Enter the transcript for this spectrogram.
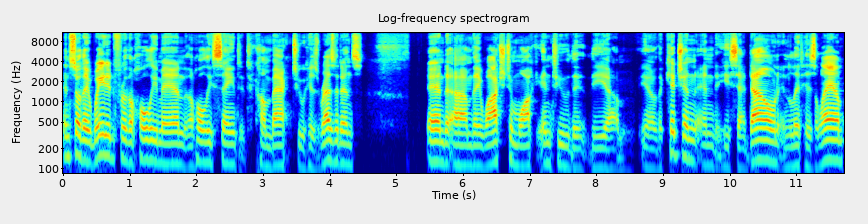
And so they waited for the holy man the holy saint to come back to his residence. And um, they watched him walk into the the um, you know the kitchen and he sat down and lit his lamp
